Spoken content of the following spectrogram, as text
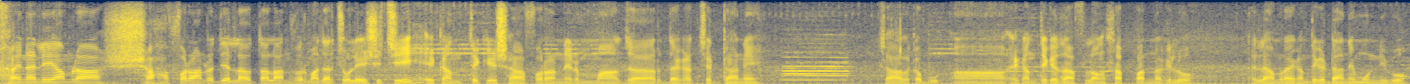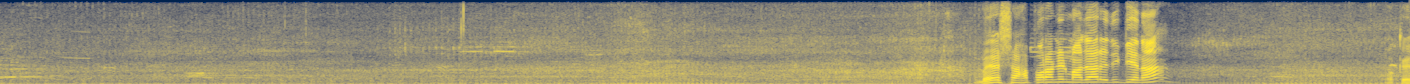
ফাইনালি আমরা শাহফরান রাজিয়াল্লাহ তালানহর মাজার চলে এসেছি। এখান থেকে শাহফরানের মাজার দেখাচ্ছে ডানে। চাল কাবু এখান থেকে রাফলং ছাপ্পান্ন কিলো। তাহলে আমরা এখান থেকে ডানে মুন নিব। বেশ শাহপরানের মাজার এদিক দিয়ে না ওকে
